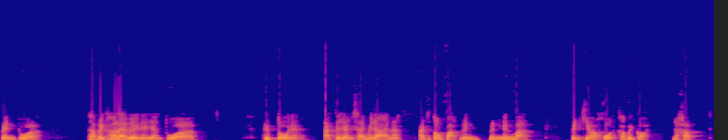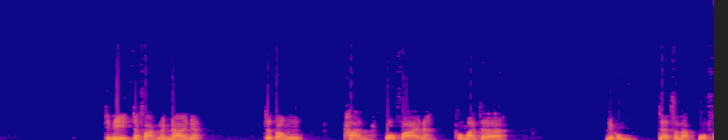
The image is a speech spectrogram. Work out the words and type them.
เป็นตัว ถ้าเป็นครั้งแรกเลยเนี่ย อย่างตัวคริปโตเนี่ย อาจจะยังใช้ไม่ได้นะ อาจจะต้องฝากเงินเป็นเงินบาท เป็น QR code เข้าไปก่อนนะครับ ทีนี้จะฝากเงินได้เนี่ย จะต้องผ่านโปรไฟล์นะ ผมอาจจะ เดี๋ยวผมจะสลับโปรไฟ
